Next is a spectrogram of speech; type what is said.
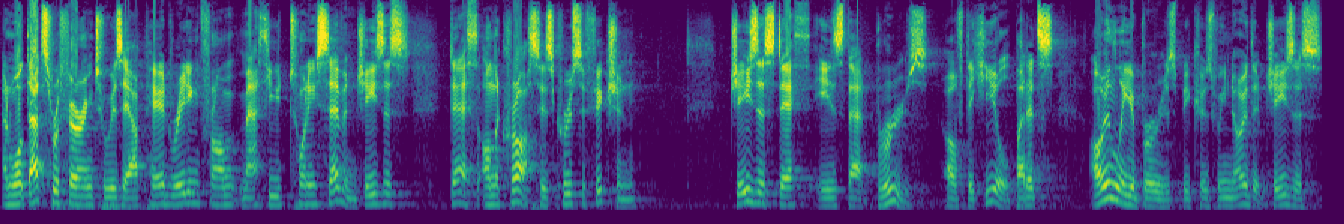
And what that's referring to is our paired reading from Matthew 27, Jesus' death on the cross, his crucifixion. Jesus' death is that bruise of the heel, but it's only a bruise because we know that Jesus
